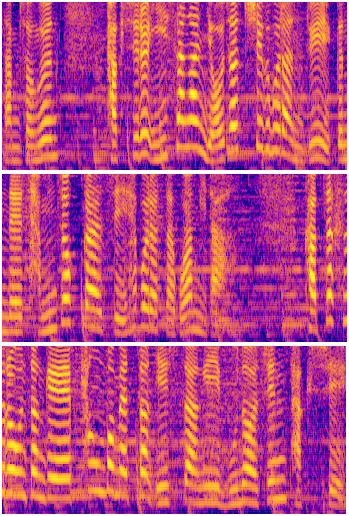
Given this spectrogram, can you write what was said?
남성은 박 씨를 이상한 여자 취급을 한 뒤 끝내 잠적까지 해버렸다고 합니다. 갑작스러운 전개에 평범했던 일상이 무너진 박 씨.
